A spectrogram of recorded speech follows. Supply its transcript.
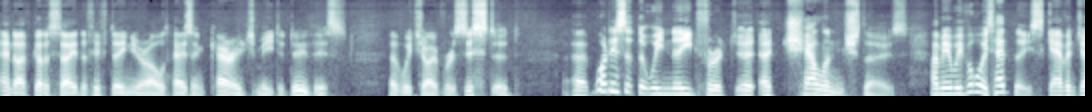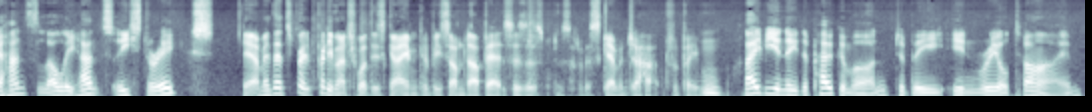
and I've got to say the 15 year old has encouraged me to do this, of which I've resisted. Uh, what is it that we need for a, a, a, challenge those? I mean, we've always had these scavenger hunts, lolly hunts, Easter eggs. Yeah, I mean, that's pretty much what this game could be summed up as, as a, sort of a scavenger hunt for people. Mm. Maybe you need the Pokemon to be in real time,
